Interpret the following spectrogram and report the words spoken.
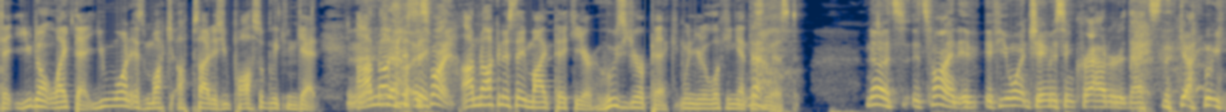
that you don't like that. You want as much upside as you possibly can get. I'm not No, going to say, fine. I'm not going to say my pick here. Who's your pick when you're looking at this No. list? No, it's it's fine. If if you want Jamison Crowder, that's the guy we.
